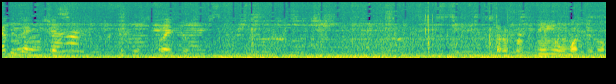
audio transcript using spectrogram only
Я туда сейчас пройдем. Хорошо, что не мыл машину.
